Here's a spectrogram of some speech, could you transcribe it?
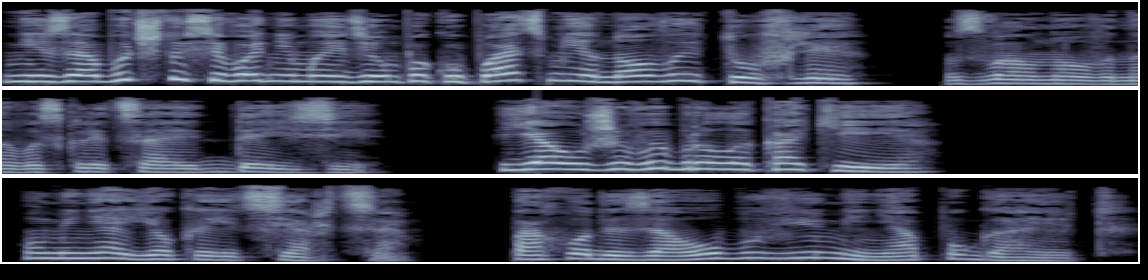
Не забудь, что сегодня мы идем покупать мне новые туфли, взволнованно восклицает Дейзи. Я уже выбрала какие. У меня ёкает сердце. Походы за обувью меня пугают.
